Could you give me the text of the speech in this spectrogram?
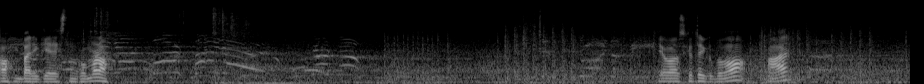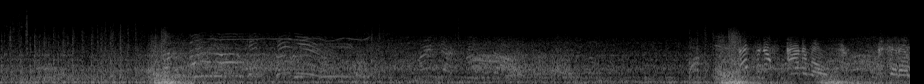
Åh, bare ikke resten kommer da. Ok, hva skal jeg trykke på nå? Her. That's enough animals. I said I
